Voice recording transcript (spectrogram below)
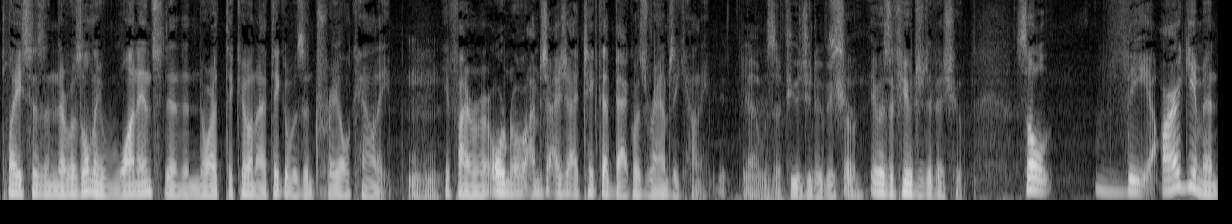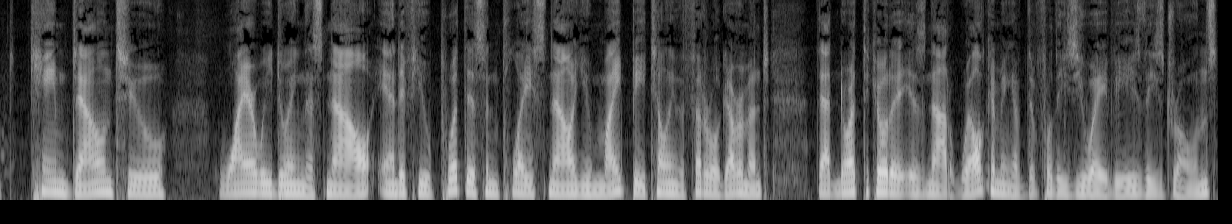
places, and there was only one incident in North Dakota. I think it was in Traill County, mm-hmm. if I remember. Or no, I'm, I, I take that back. It was Ramsey County. Yeah, it was a fugitive issue. So it was a fugitive issue. So the argument came down to why are we doing this now? And if you put this in place now, you might be telling the federal government that North Dakota is not welcoming of the, for these UAVs, these drones,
